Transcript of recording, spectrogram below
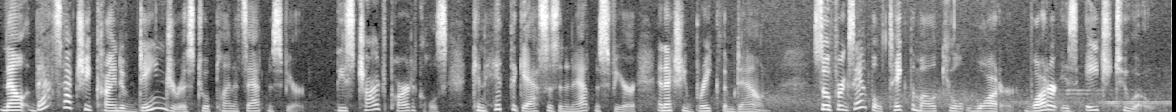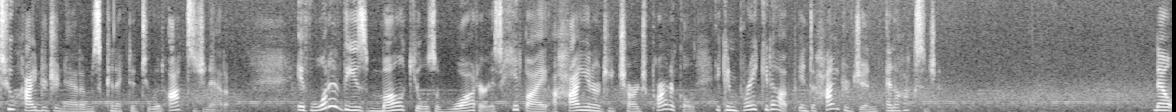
Now, that's actually kind of dangerous to a planet's atmosphere these charged particles can hit the gases in an atmosphere and actually break them down. So, for example, take the molecule water. Water is H2O, two hydrogen atoms connected to an oxygen atom. If one of these molecules of water is hit by a high energy charged particle, it can break it up into hydrogen and oxygen. Now,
